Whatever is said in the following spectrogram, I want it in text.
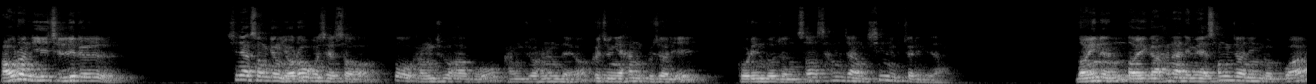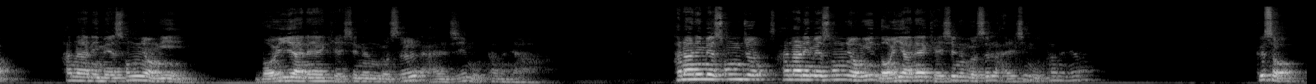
바울은 이 진리를 신약 성경 여러 곳에서 또 강조하고 강조하는데요. 그 중에 한 구절이 고린도전서 3장 16절입니다. 너희는 너희가 하나님의 성전인 것과 하나님의 성령이 너희 안에 계시는 것을 알지 못하느냐? 하나님의 성전, 하나님의 성령이 너희 안에 계시는 것을 알지 못하느냐? 그래서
